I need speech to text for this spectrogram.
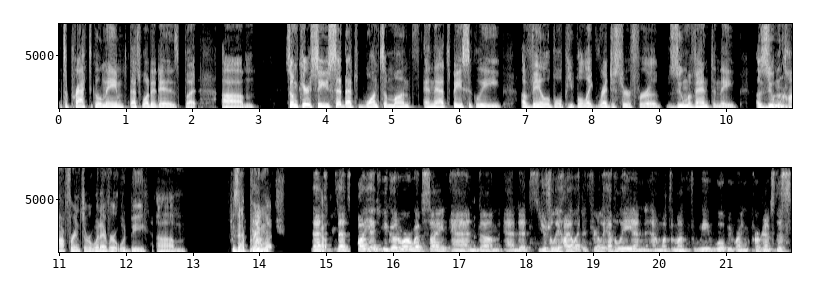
It's a practical name. That's what it is. But um, so I'm curious. So you said that's once a month, and that's basically available. People like register for a Zoom event, and they a Zoom Mhm. conference or whatever it would be. Um, is that pretty Yeah. much? That's that's all you had. You go to our website and um, and it's usually highlighted fairly heavily. And and once a month we will be running programs. This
